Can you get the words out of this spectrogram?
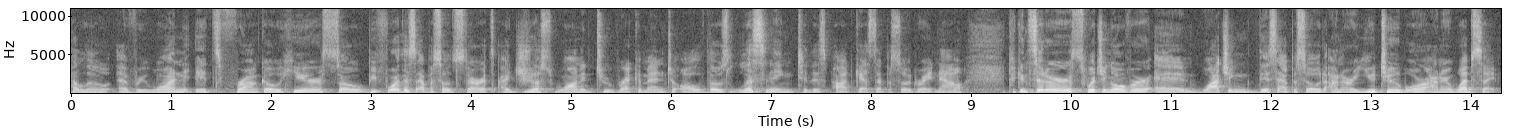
Hello, everyone. It's Franco here. So, before this episode starts, I just wanted to recommend to all of those listening to this podcast episode right now to consider switching over and watching this episode on our YouTube or on our website.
